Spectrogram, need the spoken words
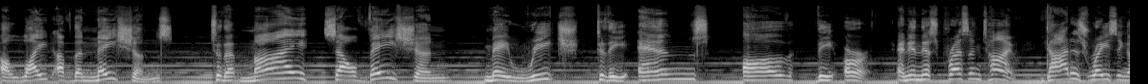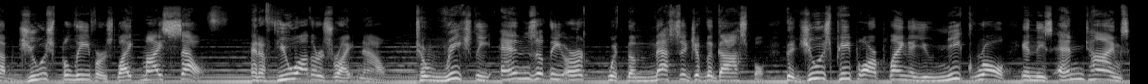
a light of the nations so that my salvation may reach to the ends of the earth. And in this present time, God is raising up Jewish believers like myself and a few others right now to reach the ends of the earth with the message of the gospel. The Jewish people are playing a unique role in these end times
